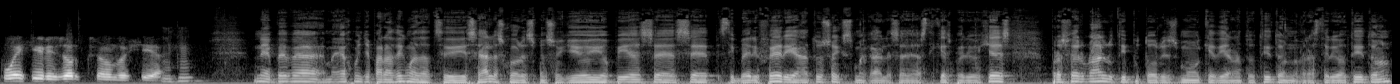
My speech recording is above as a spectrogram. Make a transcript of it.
που έχει resort ξενοδοχεία. Ναι, βέβαια έχουμε και παραδείγματα σε άλλες χώρες της Μεσογείου οι οποίες ε, σε, στην περιφέρεια τους, όχι στις μεγάλες αστικές περιοχές, προσφέρουν άλλου τύπου τουρισμό και διανατοτήτων δραστηριοτήτων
